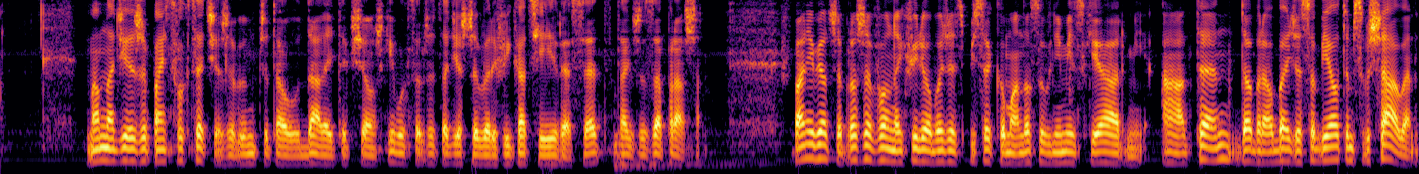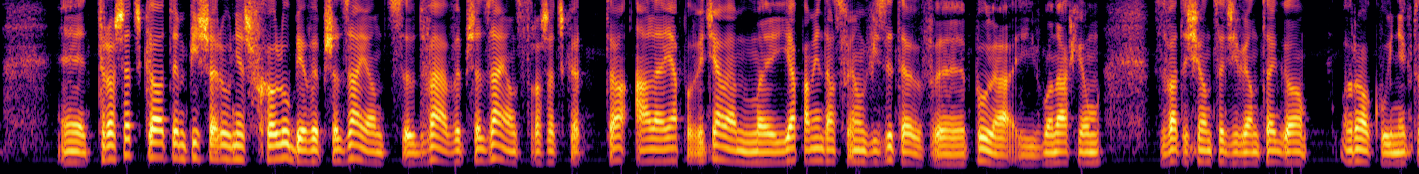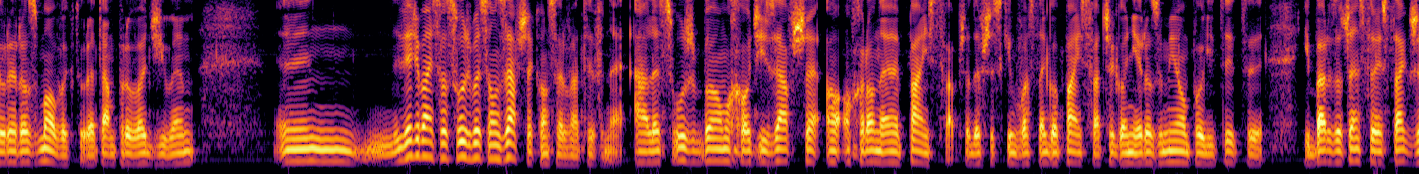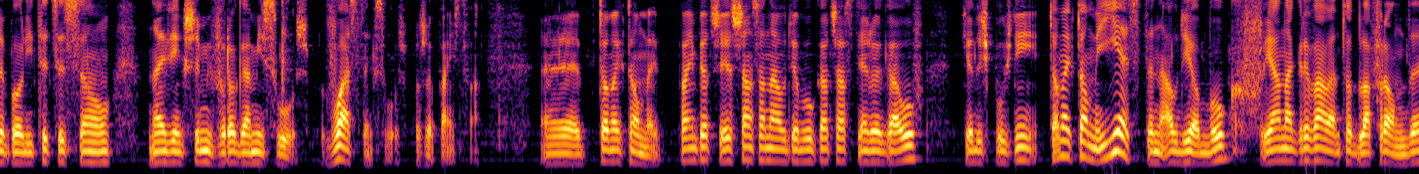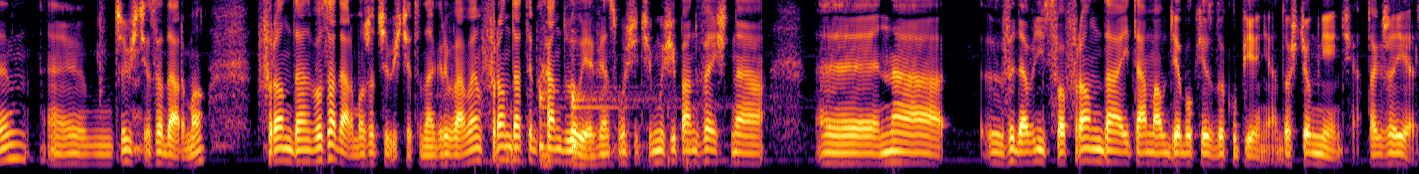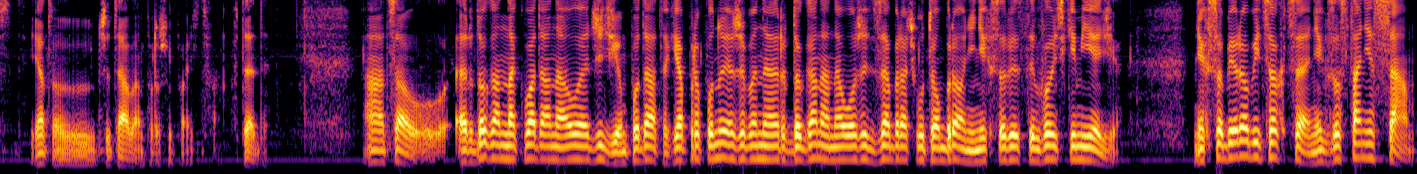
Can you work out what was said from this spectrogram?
Mam nadzieję, że Państwo chcecie, żebym czytał dalej te książki, bo chcę czytać jeszcze weryfikację i reset, także zapraszam. Panie Piotrze, proszę w wolnej chwili obejrzeć spisek komandosów niemieckiej armii. A ten, dobra, obejrzę sobie, ja o tym słyszałem. Y, Troszeczkę o tym piszę również w Cholubie, wyprzedzając, dwa, wyprzedzając troszeczkę to, ale ja powiedziałem, ja pamiętam swoją wizytę w Pula i w Monachium z 2009 roku i niektóre rozmowy, które tam prowadziłem. Wiecie Państwo, służby są zawsze konserwatywne, ale służbom chodzi zawsze o ochronę państwa, przede wszystkim własnego państwa, czego nie rozumieją politycy. I bardzo często jest tak, że politycy są największymi wrogami służb, własnych służb, proszę Państwa. Yy, Tomek Tomy, Panie Piotrze, jest szansa na audiobooka Czas Regałów? Kiedyś później. Tomek Tomy, jest ten audiobook. Ja nagrywałem to dla Frondy, e, oczywiście za darmo. Fronda, bo za darmo rzeczywiście to nagrywałem. Fronda tym handluje, więc musi, musi pan wejść na, e, na wydawnictwo Fronda i tam audiobook jest do kupienia, do ściągnięcia. Także jest. Ja to czytałem, proszę państwa, wtedy. A co? Erdogan nakłada na OEGidzie podatek. Ja proponuję, żeby na Erdogana nałożyć, zabrać mu tą broń niech sobie z tym wojskiem jedzie. Niech sobie robi co chce, niech zostanie sam.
